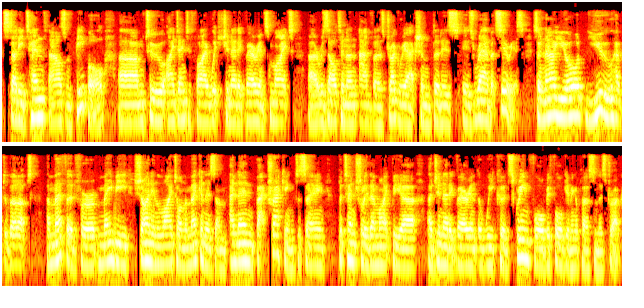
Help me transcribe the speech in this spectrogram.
study 10,000 people um, to identify which genetic variants might uh, result in an adverse drug reaction that is, is rare but serious. So now you're, you have developed a method for maybe shining light on the mechanism and then backtracking to saying, potentially there might be a, a genetic variant that we could screen for before giving a person this drug.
